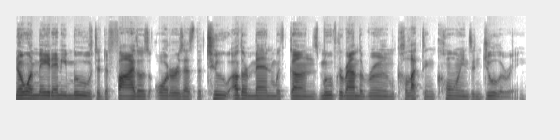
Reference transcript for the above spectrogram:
No one made any move to defy those orders as the two other men with guns moved around the room collecting coins and jewelry.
